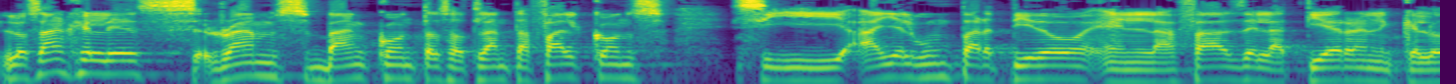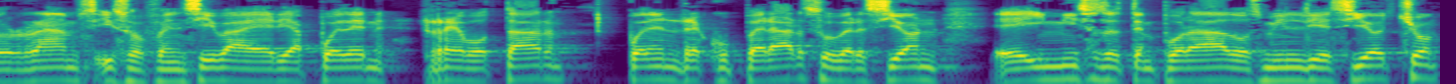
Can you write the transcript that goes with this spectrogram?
Los Ángeles Rams van contra los Atlanta Falcons. Si hay algún partido en la faz de la tierra en el que los Rams y su ofensiva aérea pueden rebotar, pueden recuperar su versión eh, inicios de temporada 2018,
